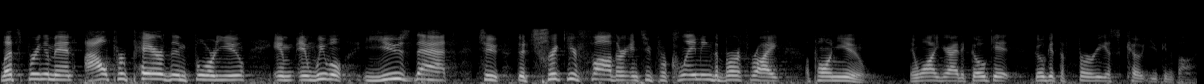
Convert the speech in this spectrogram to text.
Let's bring them in. I'll prepare them for you, and, and we will use that to, to trick your father into proclaiming the birthright upon you. And while you're at it, go get, go get the furriest coat you can find.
